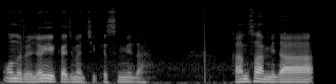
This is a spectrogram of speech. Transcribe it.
오늘은 여기까지만 찍겠습니다. 감사합니다.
